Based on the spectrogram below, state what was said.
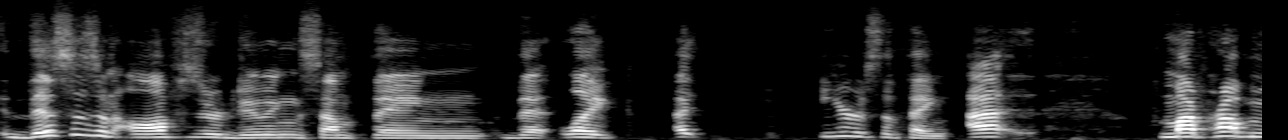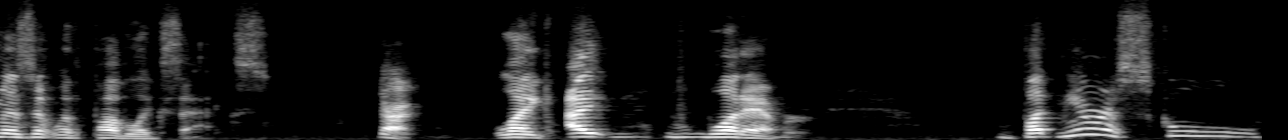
this is an officer doing something that, like, I, here's the thing. I, my problem isn't with public sex. Right. Like, I, whatever. But near a school,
